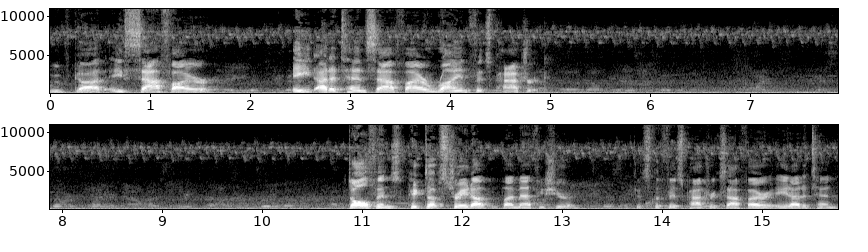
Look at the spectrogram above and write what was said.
we've got a Sapphire, 8 out of 10 Sapphire, Ryan Fitzpatrick. Dolphins picked up straight up by Matthew Shearer. Gets the Fitzpatrick Sapphire, 8 out of 10.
